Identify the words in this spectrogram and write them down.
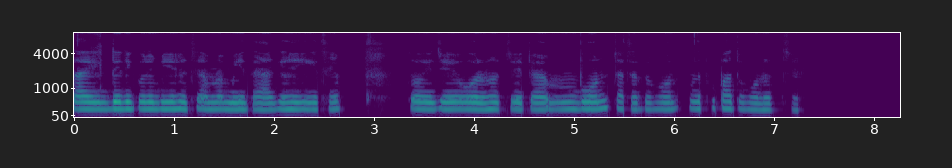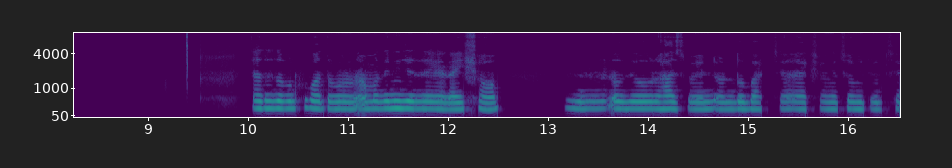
তাই দেরি করে বিয়ে হচ্ছে, আমরা মেয়ে তাই আগে হয়ে গেছে। তো এই যে ওর হচ্ছে এটা বোন, চাচাতো বোন মানে ফুফাতো বোন হচ্ছে। চাচাতো বোন, ফুফাতো বোন, আমাদের নিজেদেরাই সব। ওদের ওর হাজব্যান্ড ওর দু বাচ্চা একসঙ্গে ছবি তুলছে।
